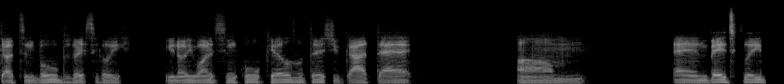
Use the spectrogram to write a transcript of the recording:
guts, and boobs, basically. You know, you wanted some cool kills with this. You got that. Um, and basically,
